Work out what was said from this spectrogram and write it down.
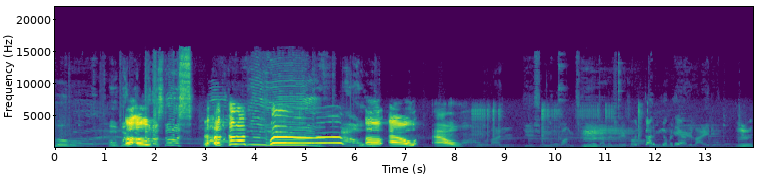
oh. Oh, wait. Uh oh. Thanos, Thanos! Thanos! Woo! Ow. Oh, ow. Ow. Mm. It's gotta be over there. Mm.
